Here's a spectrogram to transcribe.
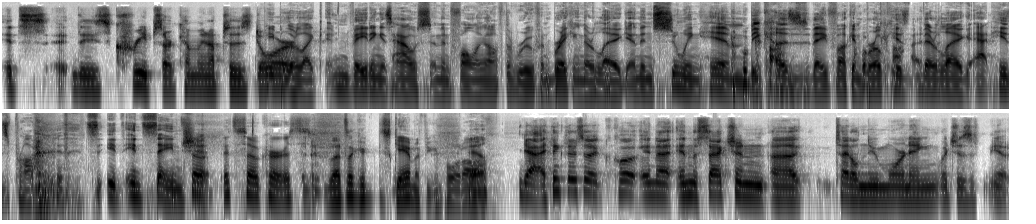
it's these creeps are coming up to his door. People are like invading his house and then falling off the roof and breaking their leg and then suing him because they fucking broke his their leg at his property. it's, it's insane So shit. it's so cursed. That's like a good scam if you can pull it Yeah. off. yeah, I think there's a quote in a, in the section uh, titled "New Morning," which is you know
